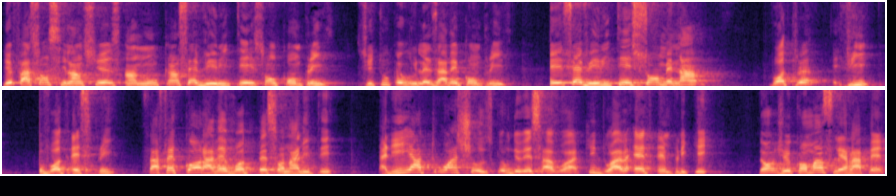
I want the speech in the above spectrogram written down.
de façon silencieuse en nous quand ces vérités sont comprises, surtout que vous les avez comprises. Et ces vérités sont maintenant votre vie, votre esprit. Ça fait corps avec votre personnalité. C'est-à-dire, il y a trois choses que vous devez savoir qui doivent être impliquées. Donc, je commence les rappels.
